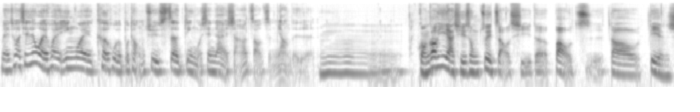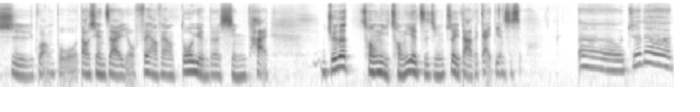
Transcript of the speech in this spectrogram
没错，其实我也会因为客户的不同去设定我现在想要找怎么样的人。嗯，广告业啊，其实从最早期的报纸到电视广播，到现在有非常非常多元的形态。你觉得从你从业至今最大的改变是什么？呃，我觉得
